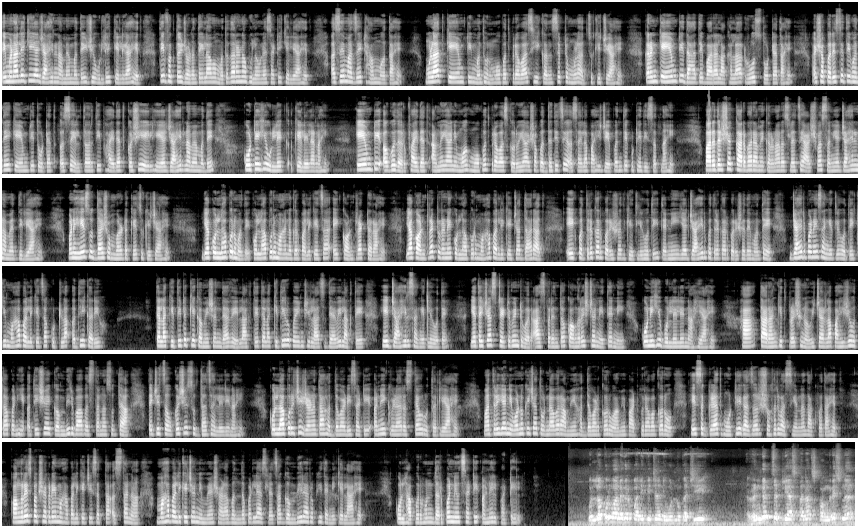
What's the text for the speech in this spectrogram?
ते म्हणाले की या जाहीरनाम्यामध्ये जे उल्लेख केले आहेत ते फक्त जनतेला व मतदारांना भुलवण्यासाठी केले आहेत असे माझे ठाम मत आहे. मुळात के एम टीमधून मोफत प्रवास ही कन्सेप्ट मुळात चुकीची आहे. कारण के एम टी दहा ते बारा लाखाला रोज तोट्यात आहे. अशा परिस्थितीमध्ये के एम टी तोट्यात असेल तर ती फायद्यात कशी येईल हे या जाहीरनाम्यामध्ये कोठेही उल्लेख केलेला नाही. के एम टी अगोदर फायद्यात आणूया आणि मग मोफत प्रवास करूया अशा पद्धतीचे असायला पाहिजे पण ते कुठे दिसत नाही. पारदर्शक कारभार आम्ही करणार असल्याचे आश्वासन या जाहीरनाम्यात दिले आहे. पण हे सुद्धा शंभर टक्के चुकीचे आहे. या कोल्हापूरमध्ये कोल्हापूर महानगरपालिकेचा एक कॉन्ट्रॅक्टर आहे. या कॉन्ट्रॅक्टरने कोल्हापूर महापालिकेच्या दारात एक पत्रकार परिषद घेतली होती. त्यांनी या जाहीर पत्रकार परिषदेमध्ये जाहीरपणे सांगितले होते की महापालिकेचा कुठला अधिकारी त्याला किती टक्के कमिशन द्यावे लागते त्याला किती रुपयांची लाच द्यावी लागते हे जाहीर सांगितले होते. या त्याच्या स्टेटमेंटवर आजपर्यंत काँग्रेसच्या नेत्यांनी कोणीही बोललेले नाही आहे. हा तारांकित प्रश्न विचारला पाहिजे होता पण ही अतिशय गंभीर बाब असताना सुद्धा त्याची चौकशी सुद्धा झालेली नाही. कोल्हापूरची जनता हद्दवाढीसाठी अनेक वेळा रस्त्यावर उतरली आहे. मात्र या निवडणुकीच्या तोंडावर आम्ही हद्दवाढ करू आम्ही पाठपुरावा करू हे सगळ्यात मोठे गाजर शहरवासियांना दाखवत आहेत. काँग्रेस पक्षाकडे महापालिकेची सत्ता असताना महापालिकेच्या निम्म्या शाळा बंद पडल्या असल्याचा गंभीर आरोपही त्यांनी केला आहे. कोल्हापूरहून दर्पण न्यूजसाठी अनिल पाटील. कोल्हापूर महानगरपालिकेच्या निवडणुकाची रंगत चढली असतानाच काँग्रेसनं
